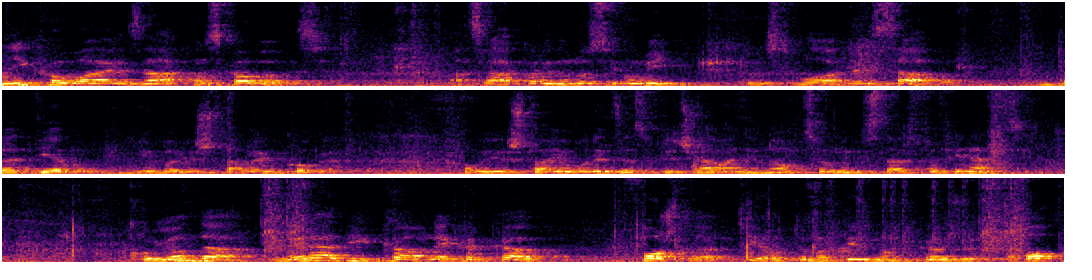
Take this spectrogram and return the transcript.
u Njihova je zakonska obaveza. A zakone donosimo mi, to jest vlada i sabor, da djeluju i obavještavaju koga? Obavještavaju Ured za sprječavanje novca u Ministarstvu financija koji onda ne radi kao nekakav poštar i automatizmom kaže hop,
